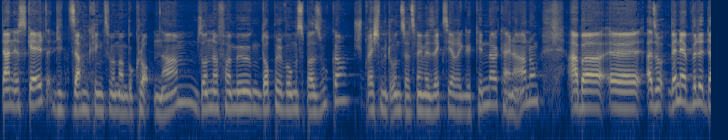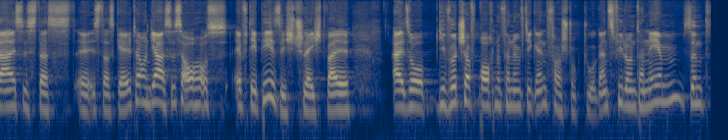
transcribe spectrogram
dann ist Geld, die Sachen kriegen zwar immer einen bekloppten Namen, Sondervermögen, Doppelwumms, Bazooka, sprechen mit uns, als wären wir sechsjährige Kinder, keine Ahnung. Aber äh, also wenn der Wille da ist, ist das, äh, ist das Geld da. Und ja, es ist auch aus FDP-Sicht schlecht, weil also die Wirtschaft braucht eine vernünftige Infrastruktur. Ganz viele Unternehmen sind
